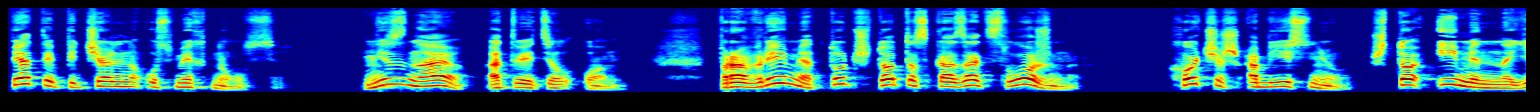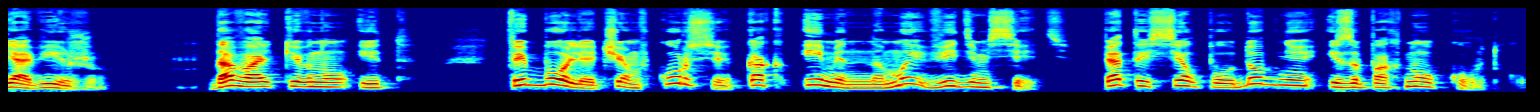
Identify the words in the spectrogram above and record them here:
Пятый печально усмехнулся. Не знаю, ответил он. Про время тут что-то сказать сложно. Хочешь, объясню, что именно я вижу? Давай, кивнул Ит. Ты более чем в курсе, как именно мы видим сеть. Пятый сел поудобнее и запахнул куртку.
